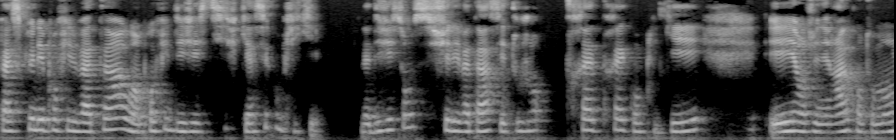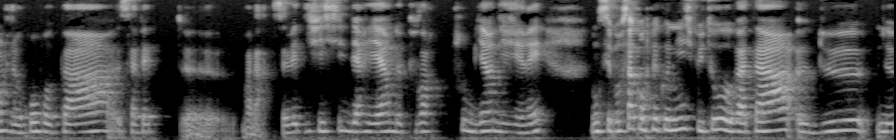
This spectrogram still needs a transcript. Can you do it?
parce que les profils Vata ou un profil digestif qui est assez compliqué. La digestion chez les Vata c'est toujours très très compliqué et en général quand on mange de gros repas ça va être voilà ça va être difficile derrière de pouvoir tout bien digérer donc c'est pour ça qu'on préconise plutôt au Vata euh, de ne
